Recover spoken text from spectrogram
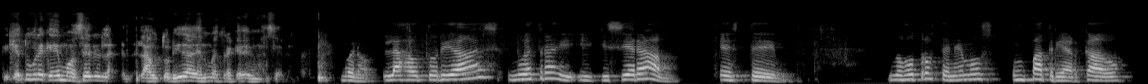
¿Qué, tú crees que debemos hacer las autoridades nuestras que deben hacer? Bueno, las autoridades nuestras, y, y quisiera, este, nosotros tenemos un patriarcado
